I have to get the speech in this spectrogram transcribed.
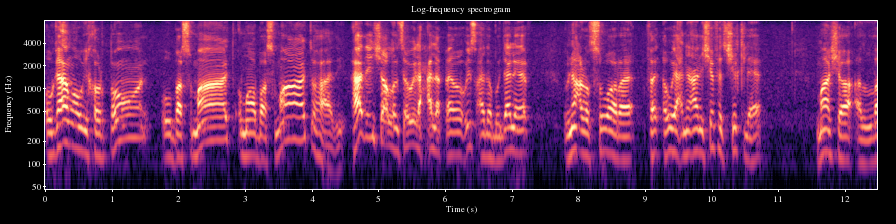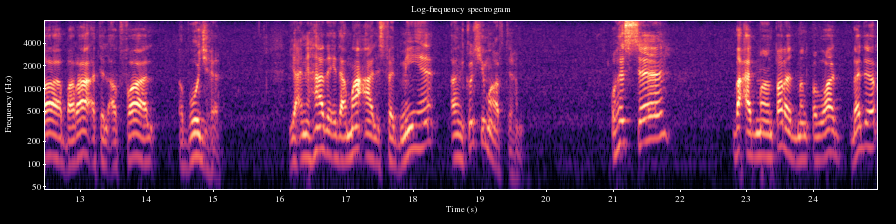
وقاموا يخرطون وبصمات وما بصمات وهذه. هذه إن شاء الله نسوي له حلقة ويصعد أبو دلف ونعرض صوره. فهو يعني أنا شفت شكله. ما شاء الله براءة الأطفال بوجهه. يعني هذا إذا ما عال فد أنا كل شيء ما أفتهم. وهسه بعد ما انطرد من قوات بدر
